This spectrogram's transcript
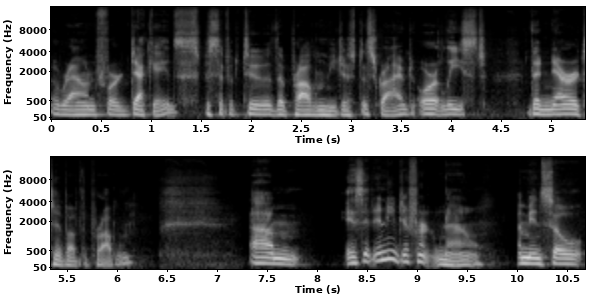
around for decades, specific to the problem you just described, or at least the narrative of the problem. Um, is it any different now? I mean, so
